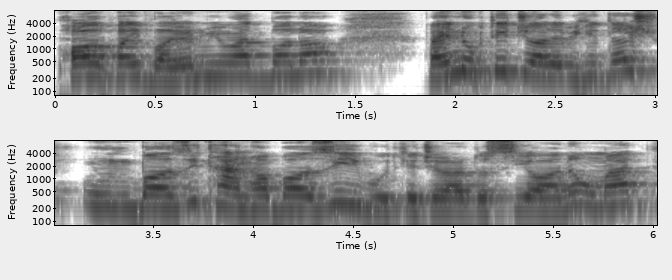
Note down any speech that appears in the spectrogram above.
پا پای بایرن میومد بالا. و این نکته جالبی که داشت اون بازی تنها بازی بود که جراردو سیانه اومد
